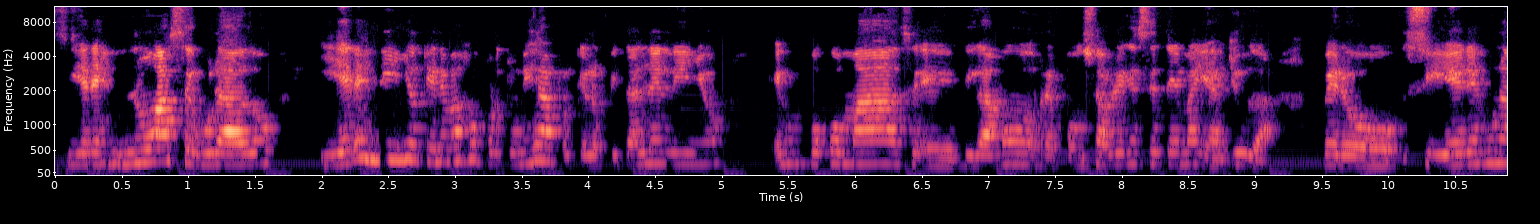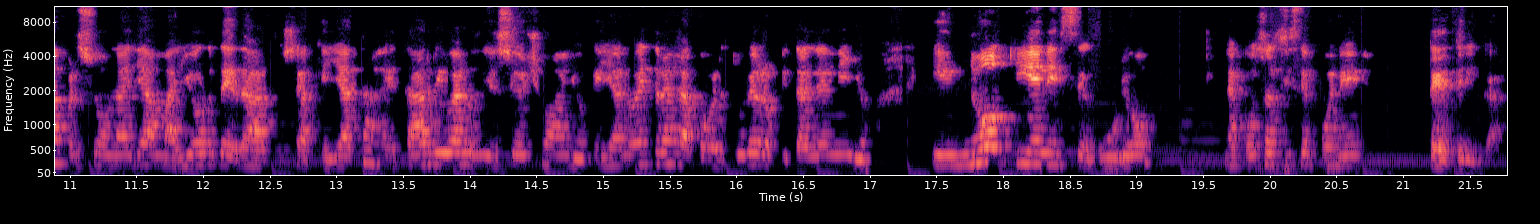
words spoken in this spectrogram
Si eres no asegurado y eres niño, tiene más oportunidad porque el hospital del niño es un poco más, eh, digamos, responsable en ese tema y ayuda. Pero si eres una persona ya mayor de edad, o sea, que ya estás, arriba de los 18 años, que ya no entras en la cobertura del hospital del niño y no tienes seguro, la cosa sí se pone tétrica.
